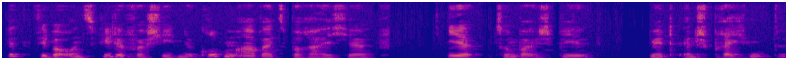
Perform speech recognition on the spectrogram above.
finden Sie bei uns viele verschiedene Gruppenarbeitsbereiche. Hier zum Beispiel mit entsprechender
